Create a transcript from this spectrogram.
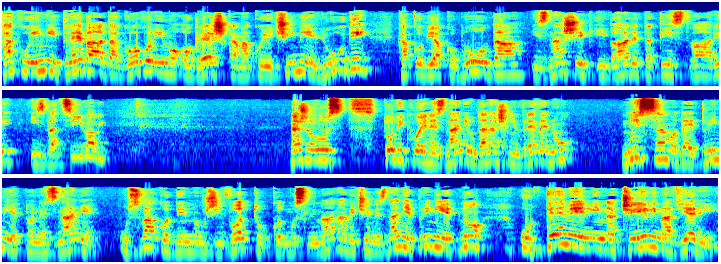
Tako i mi treba da govorimo o greškama koje čine ljudi kako bi ako Bog da iz našeg ibadeta te stvari izbacivali. Nažalost, toliko je neznanje u današnjem vremenu, ne samo da je primjetno neznanje u svakodnevnom životu kod muslimana, već je neznanje primjetno u temeljnim načelima vjeri.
